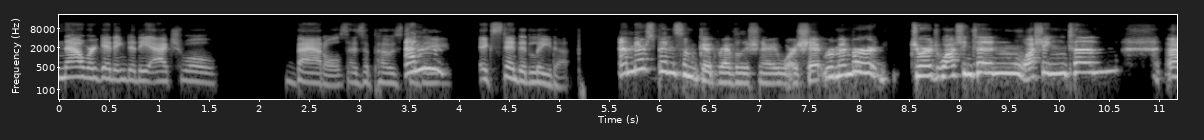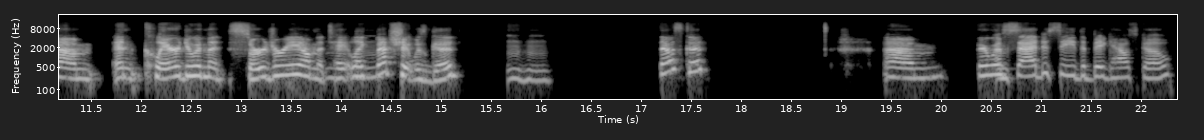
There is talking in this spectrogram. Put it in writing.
now we're getting to the actual battles as opposed to And- the extended lead up. And there's been some good Revolutionary War shit. Remember George Washington, Washington, um, and Claire doing the surgery on the tape? Like Mhm. that shit was good. hmm That was good. Um, there was I'm sad to see the big house go.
